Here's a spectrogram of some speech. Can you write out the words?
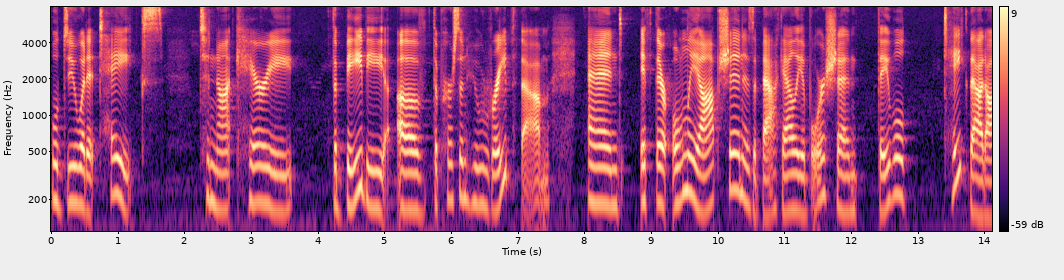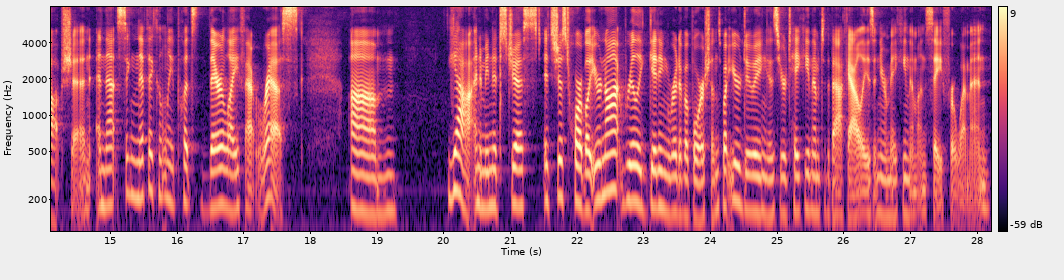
will do what it takes to not carry the baby of the person who raped them. And if their only option is a back alley abortion, they will take that option. And that significantly puts their life at risk. Um, yeah, and I mean it's just it's just horrible. You're not really getting rid of abortions. What you're doing is you're taking them to the back alleys and you're making them unsafe for women.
